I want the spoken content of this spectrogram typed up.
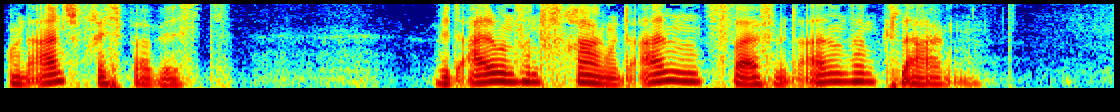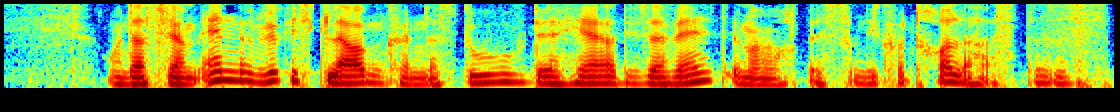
und ansprechbar bist. Mit all unseren Fragen, mit all unseren Zweifeln, mit all unseren Klagen. Und dass wir am Ende wirklich glauben können, dass du der Herr dieser Welt immer noch bist und die Kontrolle hast. Das ist,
